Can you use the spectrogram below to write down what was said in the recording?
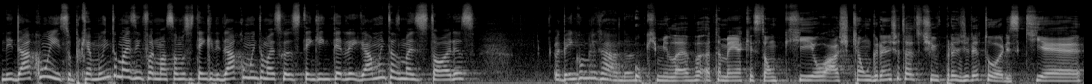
lidar com isso, porque é muito mais informação, você tem que lidar com muito mais coisas, você tem que interligar muitas mais histórias. É bem complicado. O que me leva a também a questão que eu acho que é um grande atrativo para diretores, que é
